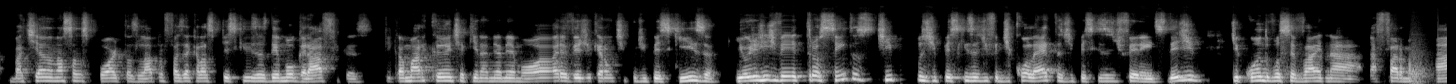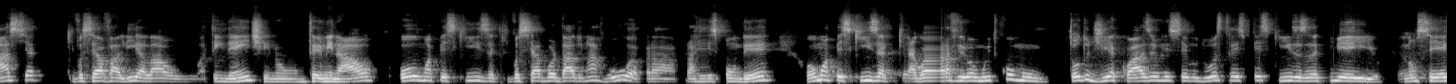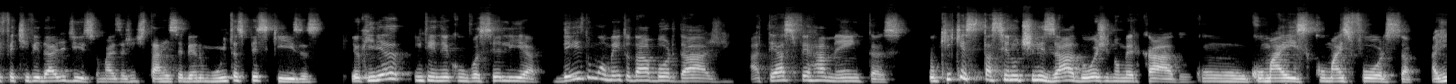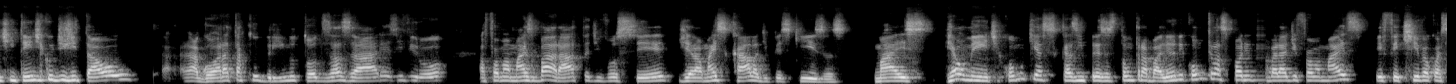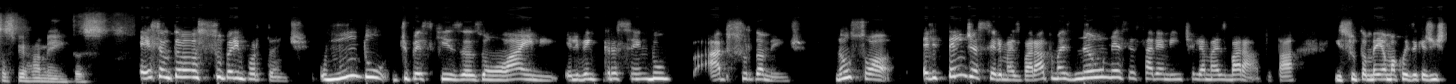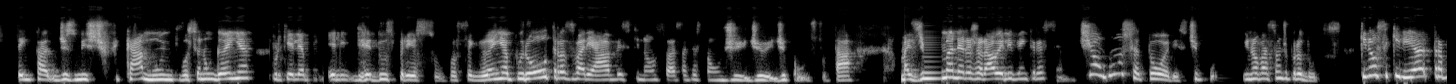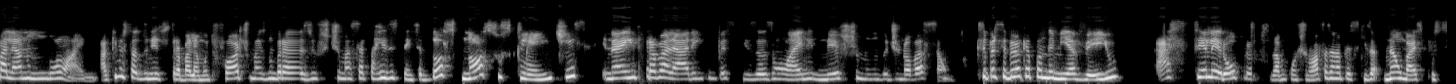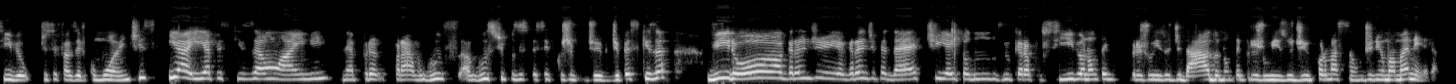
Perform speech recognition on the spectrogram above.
batia nas nossas portas lá para fazer aquelas pesquisas demográficas. Fica marcante aqui na minha memória, vejo que era um tipo de pesquisa. E hoje a gente vê trocentos tipos de pesquisa, de, de coletas de pesquisas diferentes. Desde de quando você vai na, na farmácia, que você avalia lá o atendente num terminal, ou uma pesquisa que você é abordado na rua para responder, ou uma pesquisa que agora virou muito comum. Todo dia quase eu recebo duas, três pesquisas aqui e-mail. Eu não sei a efetividade disso, mas a gente está recebendo muitas pesquisas. Eu queria entender com você, Lia, desde o momento da abordagem até as ferramentas, o que, que está sendo utilizado hoje no mercado com, com, mais, com mais força? A gente entende que o digital agora está cobrindo todas as áreas e virou a forma mais barata de você gerar uma escala de pesquisas. Mas, realmente, como que as, que as empresas estão trabalhando e como que elas podem trabalhar de forma mais efetiva com essas ferramentas? Esse é um tema super importante. O mundo de pesquisas online, ele vem crescendo absurdamente. Não só ele tende a ser mais barato, mas não necessariamente ele é mais barato, tá? Isso também é uma coisa que a gente tenta desmistificar muito. Você não ganha porque ele, é, ele reduz preço, você ganha por outras variáveis que não só essa questão de, de, de custo, tá? Mas, de maneira geral, ele vem crescendo. Tinha alguns setores, tipo inovação de produtos, que não se queria trabalhar no mundo online. Aqui nos Estados Unidos trabalha muito forte, mas no Brasil se tinha uma certa resistência dos nossos clientes né, em trabalharem com pesquisas online neste mundo de inovação. Você percebeu que a pandemia veio acelerou para precisavam continuar fazendo a pesquisa, não mais possível de se fazer como antes, e aí a pesquisa online, né, para alguns, alguns tipos específicos de, de, de, pesquisa, virou a grande, a grande vedete, e aí todo mundo viu que era possível, não tem prejuízo de dado, não tem prejuízo de informação de nenhuma maneira.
